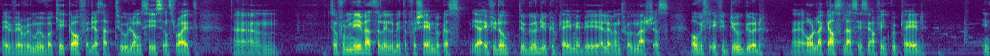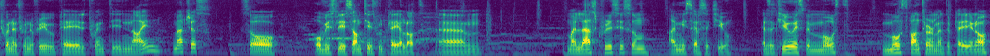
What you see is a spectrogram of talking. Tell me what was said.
maybe they remove a kickoff and just have two long seasons, right? Um, so for me, that's a little bit of a shame because, yeah, if you don't do good, you could play maybe 11, 12 matches. Obviously, if you do good, uh, or like us last season, I think we played, in 2023, we played 29 matches. So obviously, some teams will play a lot. Um, my last criticism, I miss LCQ. LCQ is the most most fun tournament to play, you know,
